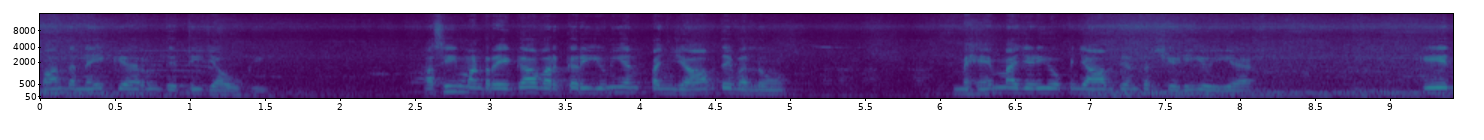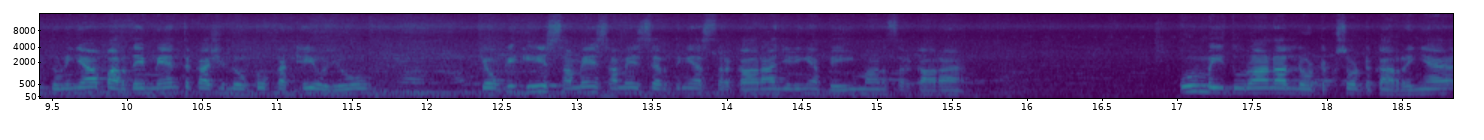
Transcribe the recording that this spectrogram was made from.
ਬੰਦ ਨਹੀਂ ਕਰਨ ਦਿੱਤੀ ਜਾਊਗੀ। ਅਸੀਂ ਮਨਰੇਗਾ ਵਰਕਰ ਯੂਨੀਅਨ ਪੰਜਾਬ ਦੇ ਵੱਲੋਂ ਮੁਹਿੰਮ ਹੈ ਜਿਹੜੀ ਉਹ ਪੰਜਾਬ ਦੇ ਅੰਦਰ ਛੇੜੀ ਹੋਈ ਹੈ ਕਿ ਦੁਨੀਆ ਭਰ ਦੇ ਮਿਹਨਤਕਸ਼ ਲੋਕੋ ਇਕੱਠੇ ਹੋ ਜਾਓ, ਕਿਉਂਕਿ ਇਹ ਸਮੇਂ-ਸਮੇਂ ਸਿਰ ਦੀਆਂ ਸਰਕਾਰਾਂ ਜਿਹੜੀਆਂ ਬੇਈਮਾਨ ਸਰਕਾਰਾਂ ਉਹ ਮਜ਼ਦੂਰਾਂ ਨਾਲ ਲੁੱਟ ਖਸੁੱਟ ਕਰ ਰਹੀਆਂ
